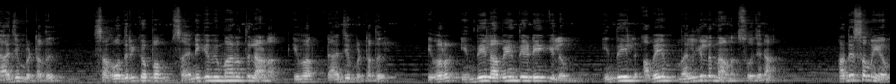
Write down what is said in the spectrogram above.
രാജ്യം വിട്ടത്. സഹോദരിക്കൊപ്പം സൈനിക വിമാനത്തിലാണ് ഇവർ രാജ്യം വിട്ടത്. ഇവർ ഇന്ത്യയിൽ അഭയം തേടിയെങ്കിലും ഇന്ത്യയിൽ അഭയം നൽകില്ലെന്നാണ് സൂചന. അതേസമയം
